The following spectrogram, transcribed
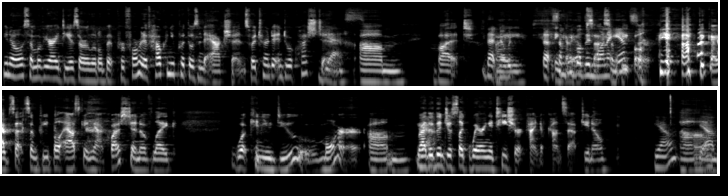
you know, some of your ideas are a little bit performative. How can you put those into action? So I turned it into a question. Yes. Um, but that nobody, that some people didn't want to answer. yeah, I think I upset some people asking that question of like, what can you do more? Um, rather yeah. than just like wearing a t-shirt kind of concept, you know? Yeah. Um, yeah.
